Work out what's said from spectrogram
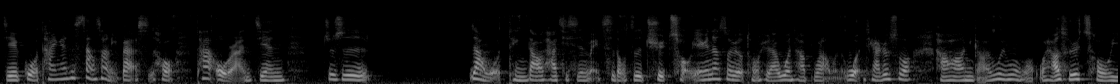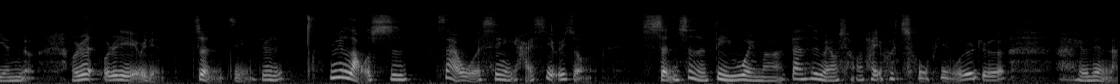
结果他应该是上上礼拜的时候，他偶然间就是让我听到他其实每次都是去抽烟，因为那时候有同学来问他布朗文的问题，他就说：“好好，你赶快问一问我，我还要出去抽烟呢。”我觉得我觉得也有一点震惊，就是因为老师。在我心里还是有一种神圣的地位嘛？但是没有想到他也会抽烟，我就觉得有点难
